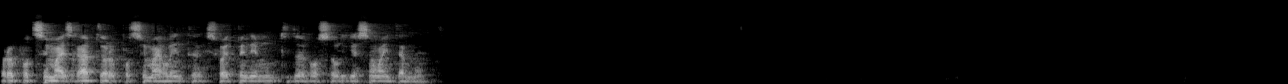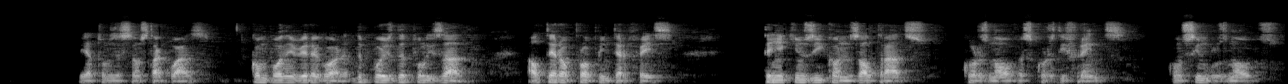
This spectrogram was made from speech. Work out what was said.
Ora pode ser mais rápida, ora pode ser mais lenta. Isso vai depender muito da vossa ligação à internet. E a atualização está quase. Como podem ver agora, depois de atualizado, altera o próprio interface. Tem aqui uns ícones alterados cores novas, cores diferentes, com símbolos novos.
